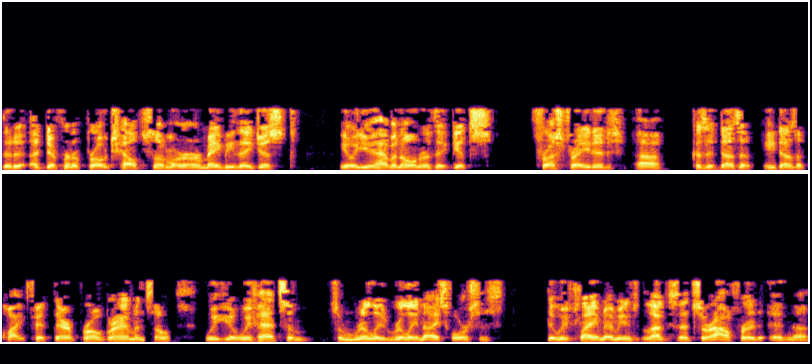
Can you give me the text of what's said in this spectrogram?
that a, different approach helps them, or, or maybe they just you know you have an owner that gets frustrated because it doesn't he doesn't quite fit their program, and so we you know we've had some some really really nice horses that we've claimed. I mean, like I said, Sir Alfred and. uh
